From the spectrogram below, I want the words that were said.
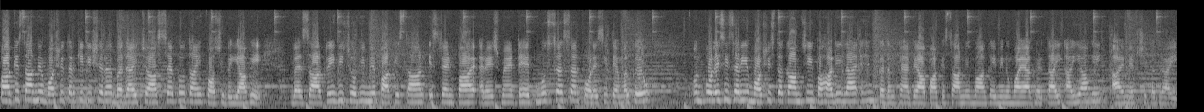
पाकिस्तान में मुआशी तरक़ी जी शरह बधाई चार सैकड़ो ताईं पहुची वई आहे। ॿ हज़ार टेवीह में पाकिस्तान स्टैंड बाय अरेंजमेंट तहत मुसलसल पॉलिसी ते अमल कयो। उन पॉलिसी ज़रिए मुआशी इस्तकाम जी बहाली लाइ अहम क़दम खयां पाकिस्तान में महांगाई में नुमाया घटिताई आई आहे। आई एम एफ़ जी पधराई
